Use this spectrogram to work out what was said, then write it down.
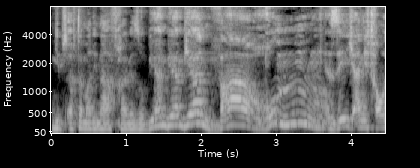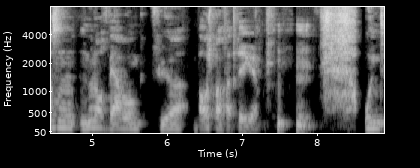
gibt es öfter mal die Nachfrage so, Björn, Björn, Björn, warum sehe ich eigentlich draußen nur noch Werbung für Bausparverträge? und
